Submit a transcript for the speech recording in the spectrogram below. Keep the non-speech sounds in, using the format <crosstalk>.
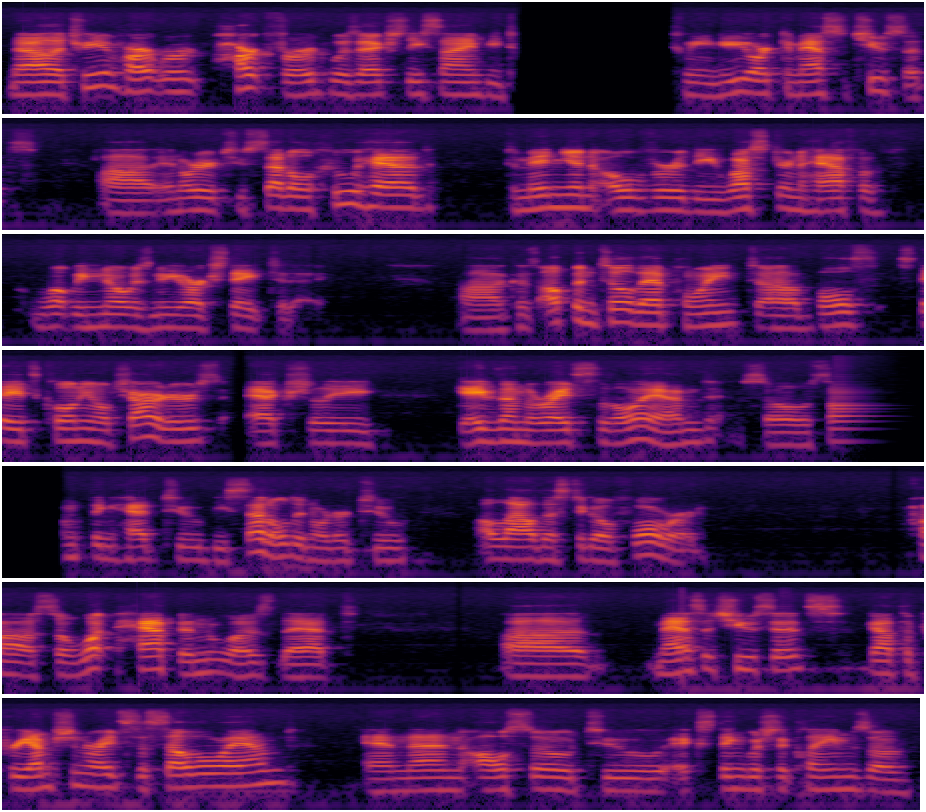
Now, the Treaty of Hartford, Hartford was actually signed between New York and Massachusetts uh, in order to settle who had dominion over the western half of what we know as New York State today. Because uh, up until that point, uh, both states' colonial charters actually gave them the rights to the land, so something had to be settled in order to allow this to go forward. Uh, so what happened was that uh, Massachusetts got the preemption rights to sell the land, and then also to extinguish the claims of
